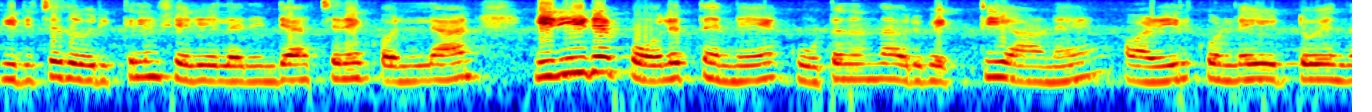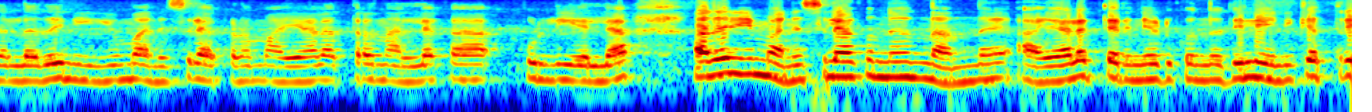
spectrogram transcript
പിടിച്ചത് ഒരിക്കലും ശരിയല്ല. നിന്റെ അച്ഛനെ കൊല്ലാൻ ഗിരിയുടെ പോലെ തന്നെ കൂട്ടുനിന്ന ഒരു വ്യക്തിയാണ് വഴിയിൽ കൊണ്ടേയിട്ടു എന്നുള്ളത് നീയും മനസ്സിലാക്കണം. അയാൾ അത്ര നല്ല പുള്ളിയല്ല. അത് നീ മനസ്സിലാക്കുന്നത് നന്ന് അയാളെ തിരഞ്ഞെടുക്കുന്നതിൽ എനിക്കത്ര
